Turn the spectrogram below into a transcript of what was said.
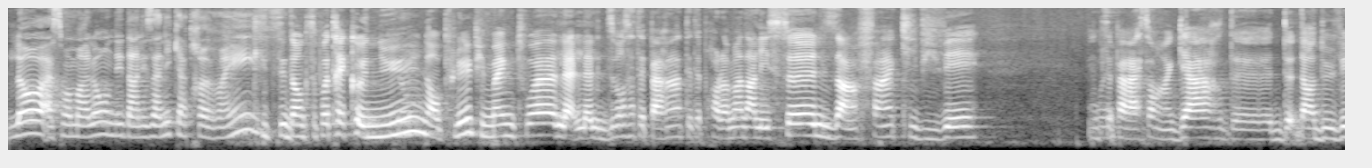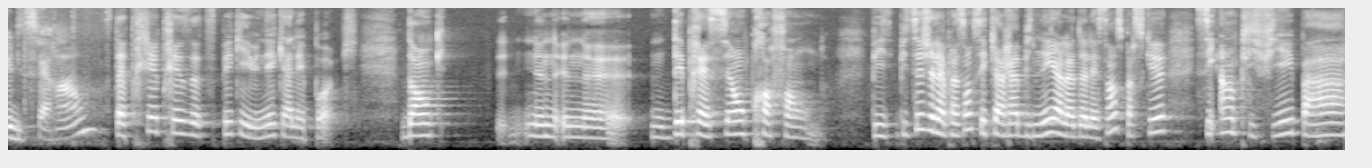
là, à ce moment-là, on est dans les années 80. Donc, c'est pas très connu non plus. Puis même toi, le divorce de tes parents, tu étais probablement dans les seuls enfants qui vivaient une séparation en garde dans deux villes différentes. C'était très, très atypique et unique à l'époque. Donc, une, dépression profonde. Puis, puis tu sais, j'ai l'impression que c'est carabiné à l'adolescence parce que c'est amplifié par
